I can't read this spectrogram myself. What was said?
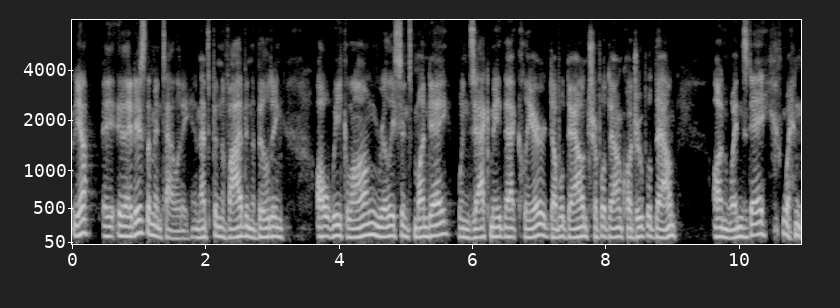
Yeah, it, it is the mentality. And that's been the vibe in the building all week long, really since Monday when Zac made that clear double down, triple down, quadruple down on Wednesday when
